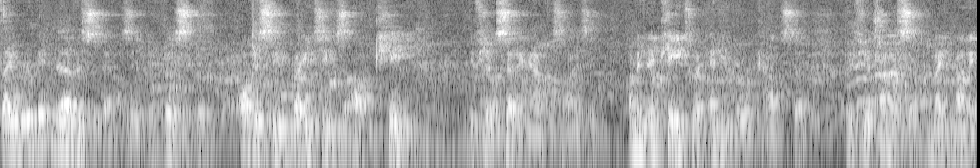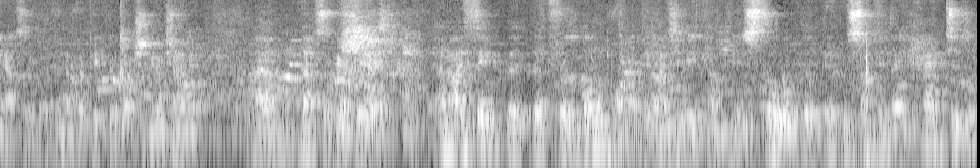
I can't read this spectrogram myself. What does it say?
they were a bit nervous about it because obviously ratings are key if you're selling advertising. I mean, they're key to any broadcaster, but if you're trying to make money out of, of the number of people watching your channel, um, that's a big deal. And I think that, that for a long while the ITV companies thought that it was something they had to do,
